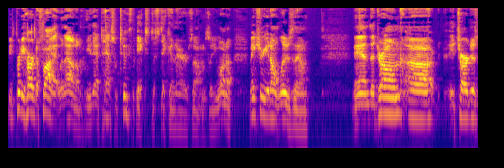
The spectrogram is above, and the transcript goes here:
Be pretty hard to fly it without them. You'd have to have some toothpicks to stick in there or something. So you want to make sure you don't lose them. And the drone, uh, it charges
